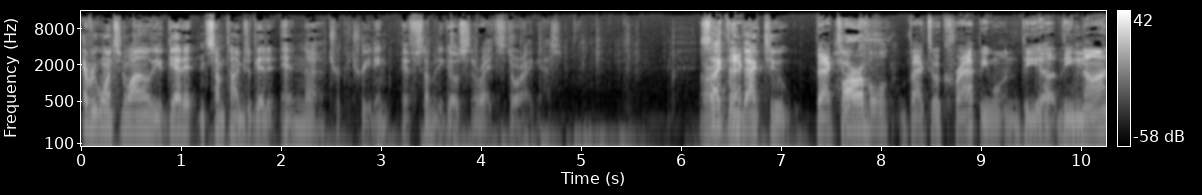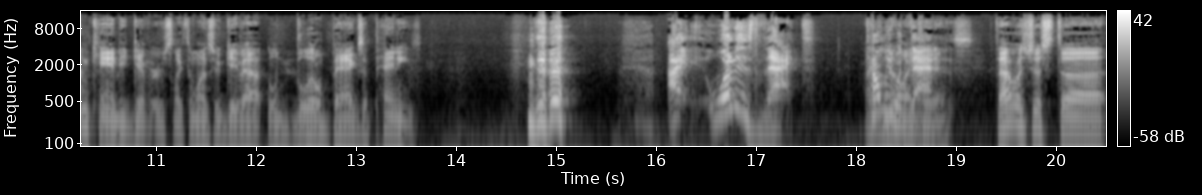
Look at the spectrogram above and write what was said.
every once in a while you get it, and sometimes you'll get it in uh, trick or treating if somebody goes to the right store. I guess. All right, Cycling back- back, to Back to horrible. A, back to a crappy one. The uh, the non candy givers, like the ones who give out l- the little bags of pennies. I what is that? Tell me no what that idea. is. That was just. Uh,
